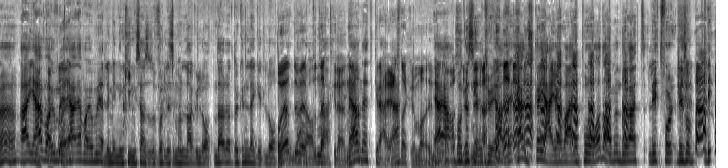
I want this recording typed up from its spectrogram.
Ja, ja. Nei, jeg, var jo med, jeg, jeg var jo medlem innen King Size også for liksom å lage låten der. At du kunne legge ut låten oh, ja, du der på nettgreiene? Ja, nettgreiene. Ja, jeg snakker om ja, ja, magasinet, ja. tror jeg. Det, ønska jeg å være på òg, da, men du vet litt for, liksom, litt,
